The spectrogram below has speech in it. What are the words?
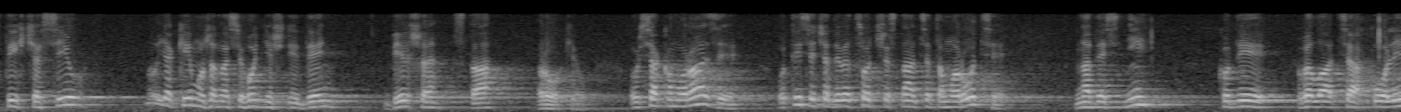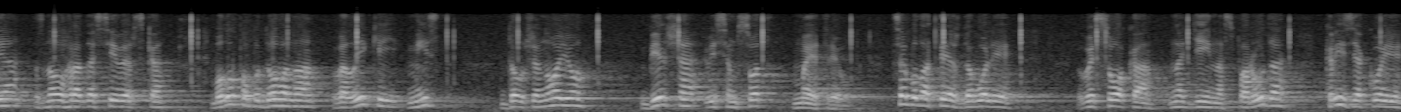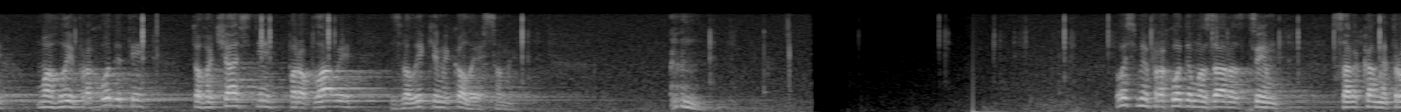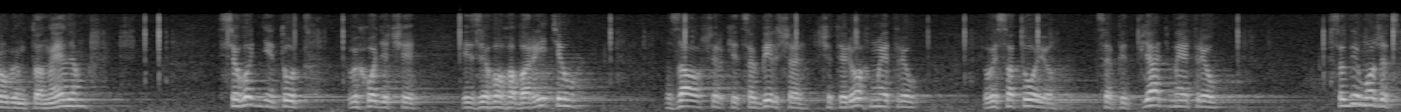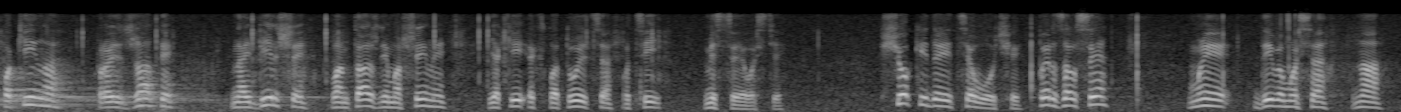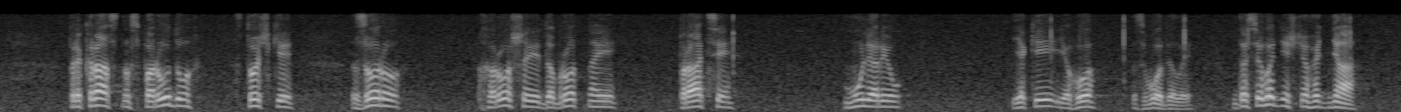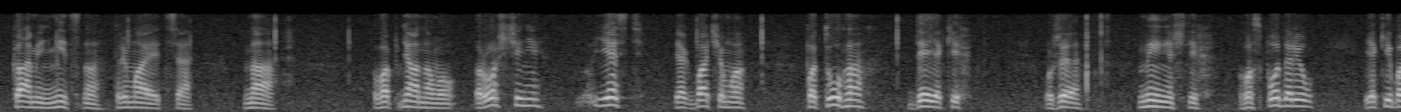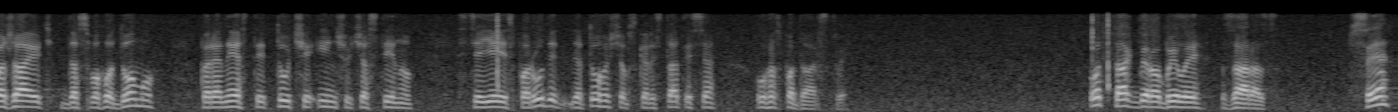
з тих часів, ну, яким уже на сьогоднішній день більше ста років. У всякому разі, у 1916 році на Десні, куди вела ця колія з Новгорода Сіверська, було побудовано великий міст довжиною більше 800 метрів. Це була теж доволі висока надійна споруда, крізь якої могли проходити тогочасні пароплави з великими колесами. Ось ми проходимо зараз цим 40-метровим тонелем. Сьогодні тут, виходячи із його габаритів, завширки це більше 4 метрів, висотою це під 5 метрів. Сюди можуть спокійно проїжджати найбільші вантажні машини, які експлуатуються у цій місцевості. Що кидається в очі? Перш за все, ми дивимося на прекрасну споруду з точки зору хорошої, добротної праці мулярів, які його зводили. До сьогоднішнього дня камінь міцно тримається на вапняному розчині. Є, як бачимо, потуга деяких уже нинішніх господарів, які бажають до свого дому перенести ту чи іншу частину з цієї споруди для того, щоб скористатися у господарстві. От так би робили зараз. Все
